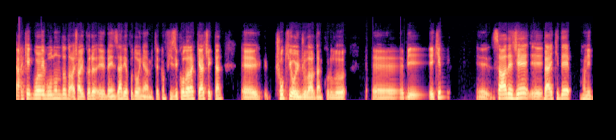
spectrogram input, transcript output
erkek voleybolunda da aşağı yukarı e, benzer yapıda oynayan bir takım. Fizik olarak gerçekten e, çok iyi oyunculardan kurulu e, bir ekip. E, sadece e, belki de hani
